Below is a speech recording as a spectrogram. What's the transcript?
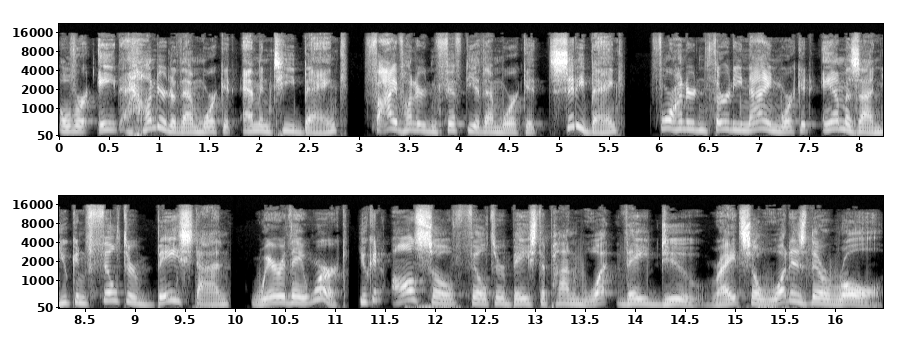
Over 800 of them work at M&T Bank. 550 of them work at Citibank. 439 work at Amazon. You can filter based on where they work. You can also filter based upon what they do, right? So, what is their role?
